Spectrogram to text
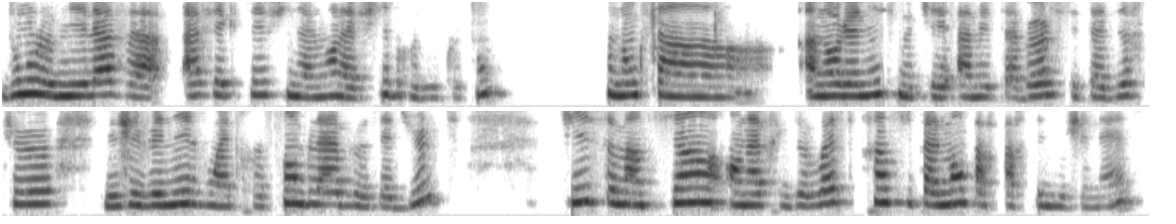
dont le miela va affecter finalement la fibre du coton. Donc c'est un, un organisme qui est amétable, c'est-à-dire que les juvéniles vont être semblables aux adultes, qui se maintient en Afrique de l'Ouest principalement par parthénogenèse.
